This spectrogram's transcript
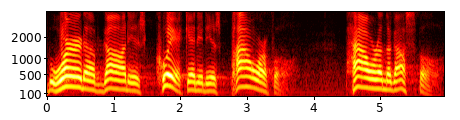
Word of God is quick and it is powerful. Power in the gospel.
